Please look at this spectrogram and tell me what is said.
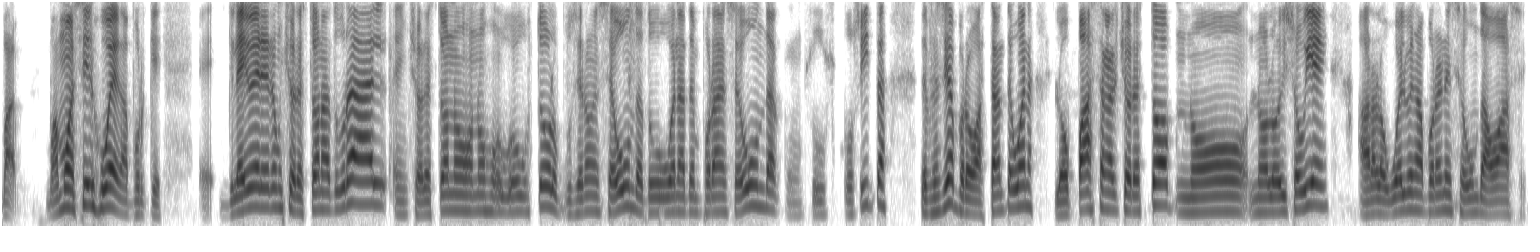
va- vamos a decir juega, porque eh, Gleyber era un shortstop natural, en shortstop no nos gustó, lo pusieron en segunda, tuvo buena temporada en segunda con sus cositas defensivas, pero bastante buena. Lo pasan al shortstop, no, no lo hizo bien, ahora lo vuelven a poner en segunda base.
